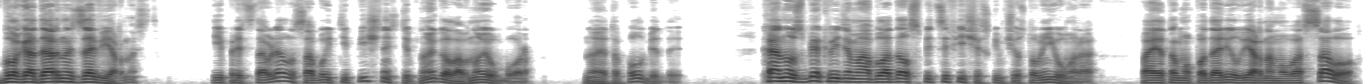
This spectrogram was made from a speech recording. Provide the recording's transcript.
в благодарность за верность и представляла собой типичный степной головной убор. Но это полбеды. Хан Узбек, видимо, обладал специфическим чувством юмора, поэтому подарил верному вассалу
